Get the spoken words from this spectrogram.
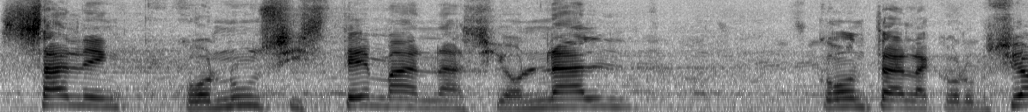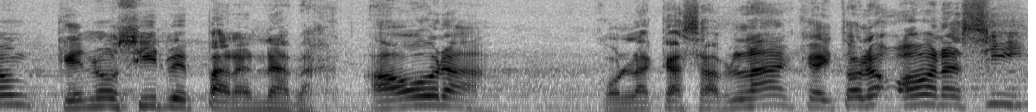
salen con un sistema nacional contra la corrupción que no sirve para nada. Ahora, con la Casa Blanca y todo, ahora sí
